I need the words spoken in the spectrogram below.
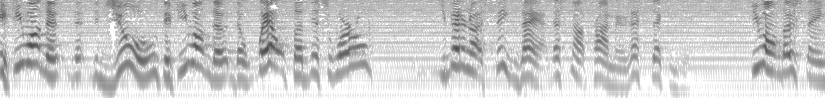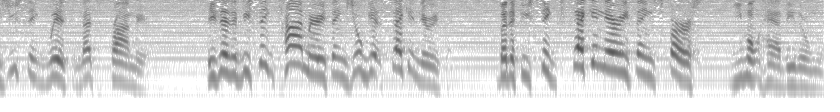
if you want the, the, the jewels, if you want the, the wealth of this world, you better not seek that. That's not primary, that's secondary. If you want those things, you seek wisdom. That's primary. He says if you seek primary things, you'll get secondary things. But if you seek secondary things first, you won't have either one.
